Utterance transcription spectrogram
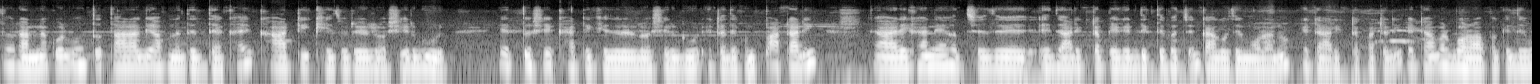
তো রান্না করব। তো তার আগে আপনাদের দেখায় খাটি খেজুরের রসের গুড়। এর তো সে খাঁটি খেজুরের রসের গুড়, এটা দেখুন পাটারি। আর এখানে হচ্ছে যে, এই যে আরেকটা প্যাকেট দেখতে পাচ্ছেন, কাগজে মোড়ানো, এটা আরেকটা পাটারি। এটা আমার বড় আপাকে দেব,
